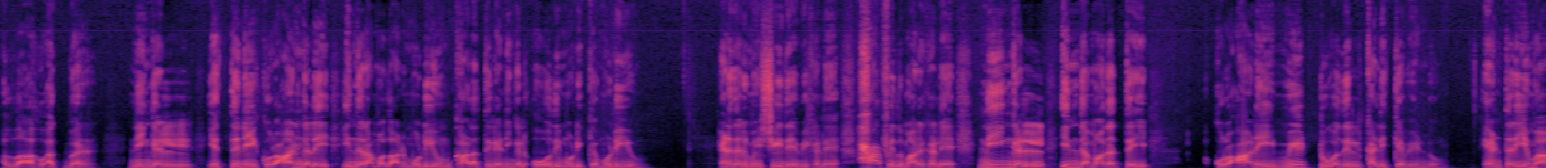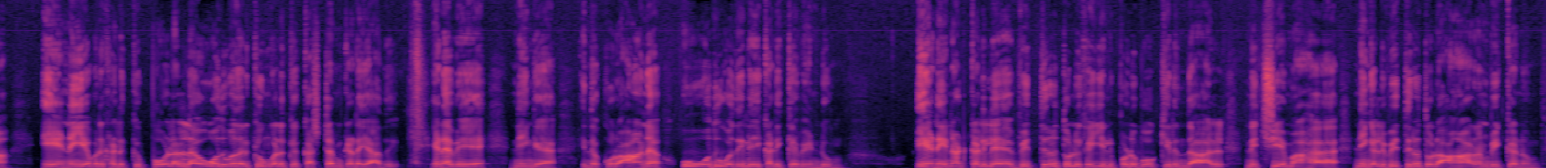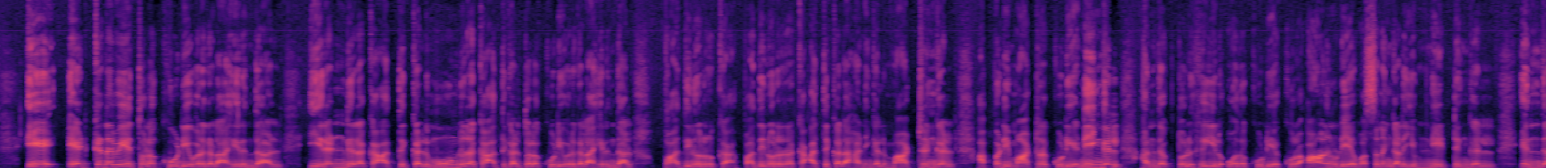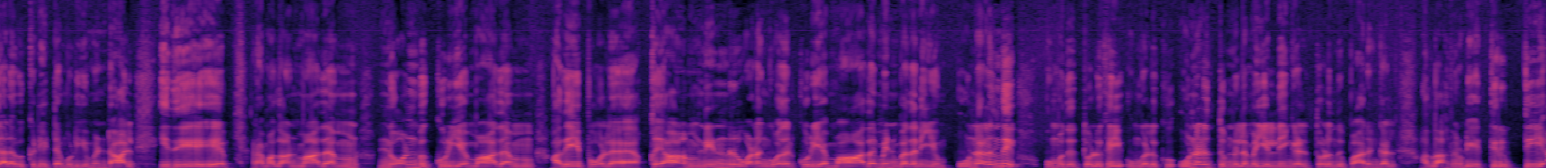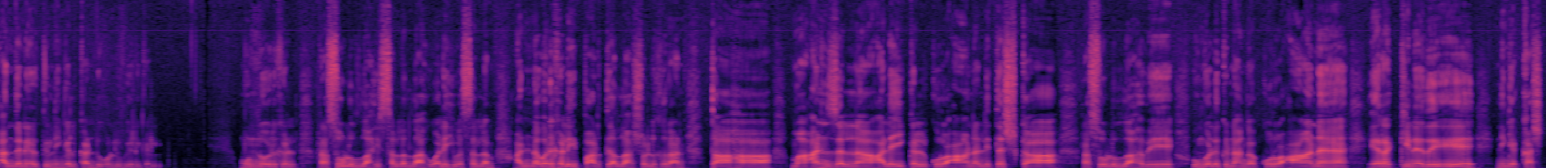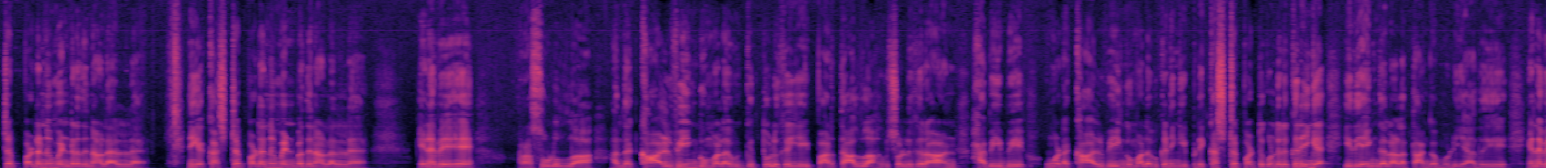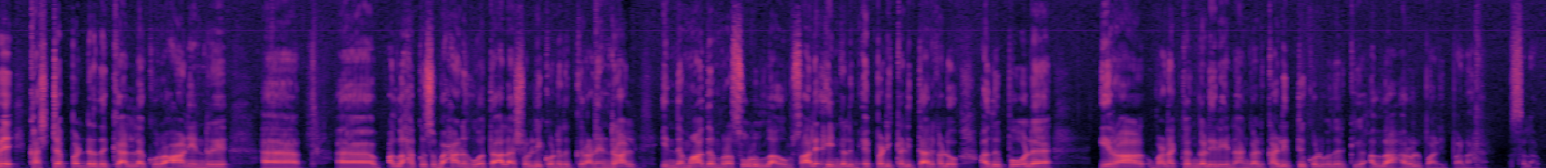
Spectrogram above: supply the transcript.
அல்லாஹு அக்பர். நீங்கள் எத்தனை குர்ஆன்களை இந்த ரமலான் முடியும் காலத்தில் நீங்கள் ஓதி முடிக்க முடியும்? எனதருமை ஸ்ரீதேவிகளே ஹாஃபில்மார்களே நீங்கள் இந்த மாதத்தை குர்ஆனை மீட்டுவதில் கழிக்க வேண்டும். ஏன் தெரியுமா? ஏனையவர்களுக்கு போலல்ல ஓதுவதற்கு உங்களுக்கு கஷ்டம் கிடையாது. எனவே நீங்கள் இந்த குர்ஆனை ஓதுவதிலே கழிக்க வேண்டும். ஏனைய நாட்களிலே வித்திரு தொழுகையில் பொடுபோக்கிருந்தால் நிச்சயமாக நீங்கள் வித்திரு தொழ ஆரம்பிக்கணும். ஏ ஏற்கனவே தொழக்கூடியவர்களாக இருந்தால் இரண்டு ரக்காத்துக்கள் மூன்று ரக்காத்துக்கள் தொழக்கூடியவர்களாக இருந்தால் பதினொரு க பதினொரு ரக்காத்துக்களாக நீங்கள் மாற்றுங்கள். அப்படி மாற்றக்கூடிய நீங்கள் அந்த தொழுகையில் ஓதக்கூடிய குரானுடைய வசனங்களையும் நீட்டுங்கள். எந்த அளவுக்கு நீட்ட முடியும் என்றால் இது ரமதான் மாதம் நோன்புக்குரிய மாதம் அதே போல கியாம் நின்று வணங்குவதற்குரிய மாதம் என்பதனையும் உணர்ந்து உமது தொழுகை உங்களுக்கு உணர்த்தும் நிலைமையில் நீங்கள் தொழுந்து பாருங்கள். அல்லாஹ்வினுடைய திருப்தி அந்த நேரத்தில் நீங்கள் கண்டுகொள்வீர்கள் முன்னோர்கள் ரசூலுல்லாஹி சல்லல்லாஹு அலஹி வசல்லம் அன்னவர்களை பார்த்து அல்லாஹ் சொல்லுகிறான் தாஹா மா அன்சல்னா அலைக்கல் குர்ஆன லிதஷ்கா? ரசூலுல்லாஹவே உங்களுக்கு நாங்கள் குர்ஆனை இறக்கினது நீங்கள் கஷ்டப்படணும் என்றதுனால அல்ல. நீங்கள் கஷ்டப்படணும் என்பதனால் அல்ல. எனவே ரசூலுல்லா அந்த கால் வீங்கும் அளவுக்கு தொழுகையை பார்த்து அல்லாஹ் சொல்லுகிறான் ஹபீபி உங்களோட கால் வீங்கும் அளவுக்கு நீங்கள் இப்படி கஷ்டப்பட்டு கொண்டு இருக்கிறீங்க இது எங்களால் தாங்க முடியாது. எனவே கஷ்டப்படுறதுக்கு அல்ல குரான் என்று அல்லாஹாக்கு ஆஹ், அல்லாஹுக்கு சுபஹானுவத்த அல்லாஹ் சொல்லி கொண்டிருக்கிறான் என்றால் இந்த மாதம் ரசூலுல்லாவும் சாலிஹீன்களும் எப்படி கழித்தார்களோ அதுபோல இரா வணக்கங்களிலே நாங்கள் கழித்து கொள்வதற்கு அல்லாஹ் அருள் பாலிப்பானாக அஸ்லாம்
